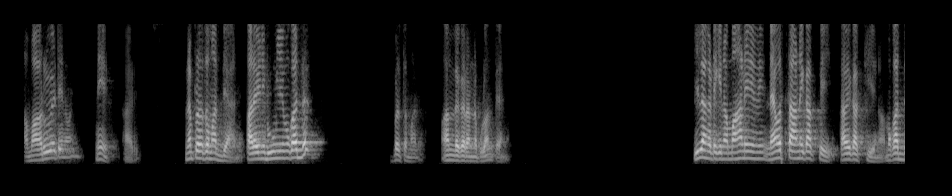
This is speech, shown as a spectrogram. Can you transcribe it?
අමාරු වැටෙනවනේ. නේද? හරි. එහෙනම් ප්‍රථම ධානය. පළවෙනි භූමිය මොකද්ද? ප්‍රථම. අන්ධ කරන්න පුළුවන් තැන. ඊළඟට කියනවා මහණෙනි නැවතාන එකක් වෙයි. තව එකක් කියනවා. මොකද්ද?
